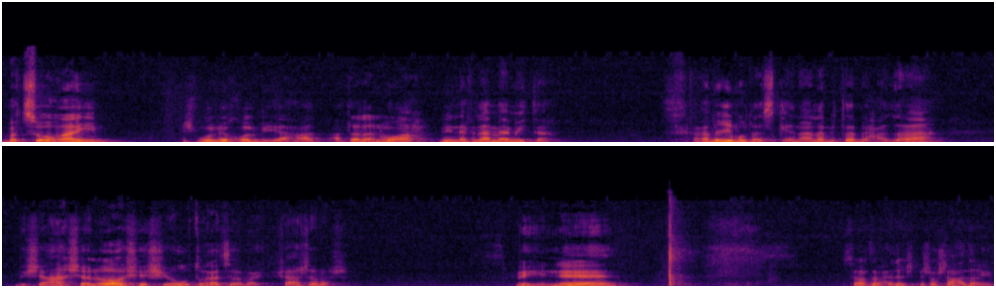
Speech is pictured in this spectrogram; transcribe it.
בצהריים, ישבו לאכול ביחד, עלתה לנוח, והיא נפלה מהמיטה. הרב הרים אותה זקנה למיטה בחזרה, בשעה שלוש יש שיעור תורה אצל הבית. שעה שלוש. והנה, שם אותה בחדר, יש לו שלושה חדרים.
